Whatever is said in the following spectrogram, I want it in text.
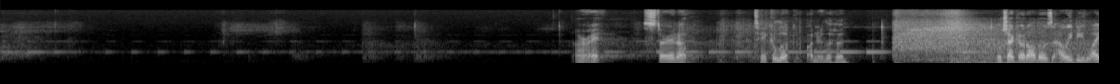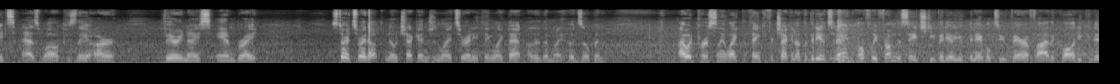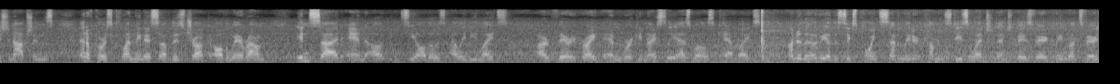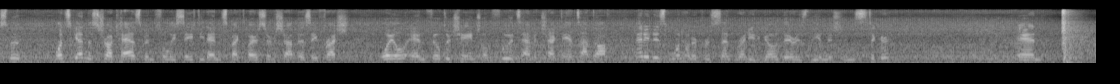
All right, start it up. Take a look under the hood. We'll check out all those LED lights as well because they are very nice and bright. Starts right up, no check engine lights or anything like that other than my hood's open. I would personally like to thank you for checking out the video today and hopefully from this HD video you've been able to verify the quality condition options and of course cleanliness of this truck all the way around inside and out. You can see all those LED lights are very bright and working nicely as well as the cab lights. Under the hood we have the 6.7 liter Cummins diesel engine. Engine bay is very clean, runs very smooth. Once again this truck has been fully safety and inspected by our service shop, has a fresh oil and filter change. All the fluids have been checked and topped off and it is 100% ready to go. There is the emissions sticker. And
